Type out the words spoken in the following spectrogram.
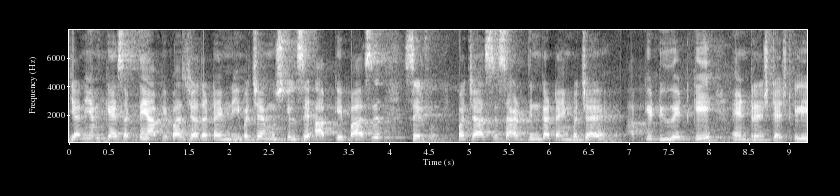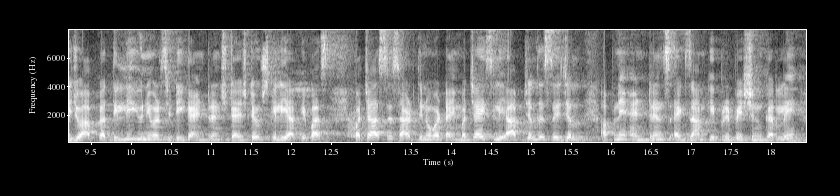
यानी हम कह सकते हैं, आपके पास ज़्यादा टाइम नहीं बचा है, मुश्किल से आपके पास सिर्फ़ पचास से साठ दिन का टाइम बचा है, आपके ड्यूएट के एंट्रेंस टेस्ट के लिए। जो आपका दिल्ली यूनिवर्सिटी का एंट्रेंस टेस्ट है, उसके लिए आपके पास 50 से 60 दिनों का टाइम बचा है, इसलिए आप जल्द से जल्द अपने एंट्रेंस एग्ज़ाम की प्रिपरेशन कर लें,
